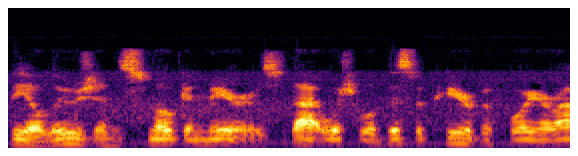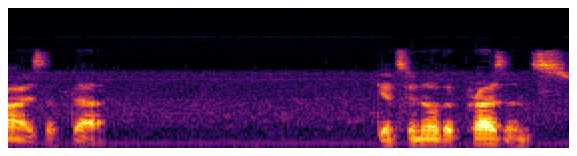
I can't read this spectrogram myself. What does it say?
the illusion, smoke and mirrors, that which will disappear before your eyes at death. Get to know the presence.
